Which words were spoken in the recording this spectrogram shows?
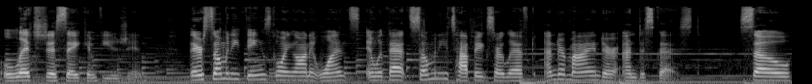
Let's just say confusion. There are so many things going on at once, and with that, so many topics are left undermined or undiscussed. So,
